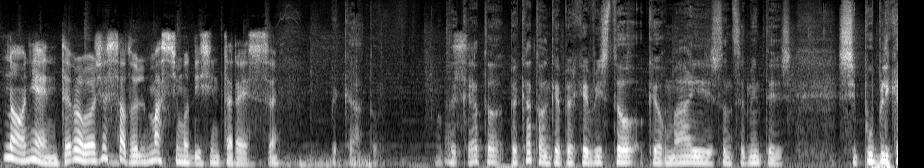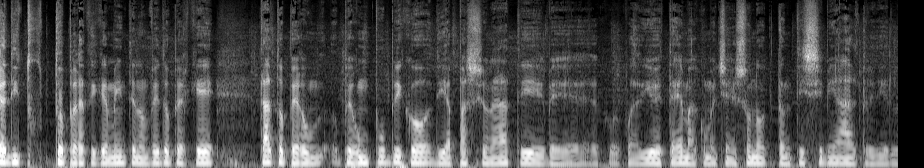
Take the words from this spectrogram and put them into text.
No, niente, proprio c'è stato il massimo disinteresse. Peccato. Peccato, sì. peccato, anche perché visto che ormai sostanzialmente si pubblica di tutto praticamente, non vedo perché, tanto per un, per un pubblico di appassionati, beh, io e te, ma come ce ne sono tantissimi altri di,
